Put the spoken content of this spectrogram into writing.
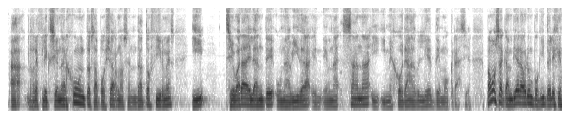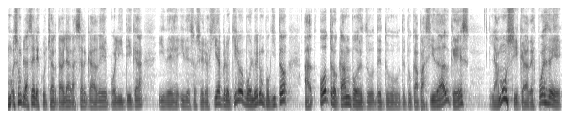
a reflexionar juntos, a apoyarnos en datos firmes y llevar adelante una vida en, una sana y, mejorable democracia. Vamos a cambiar ahora un poquito el eje. Es un placer escucharte hablar acerca de política y de, sociología, pero quiero volver un poquito a otro campo de tu, capacidad, que es la música. Después de,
